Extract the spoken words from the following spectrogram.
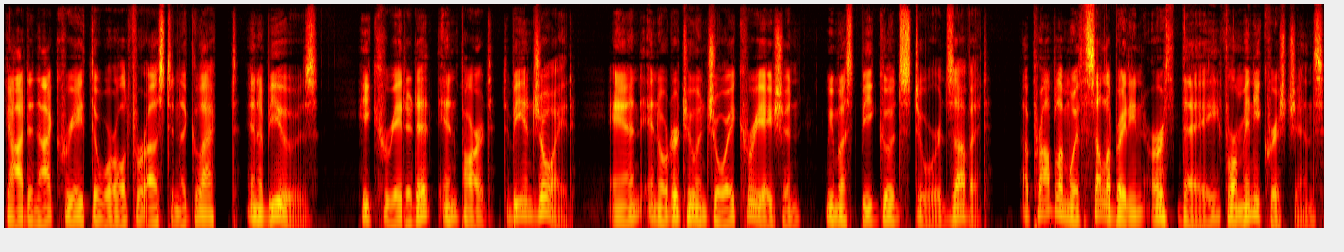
God did not create the world for us to neglect and abuse. He created it, in part, to be enjoyed, and in order to enjoy creation, we must be good stewards of it. A problem with celebrating Earth Day for many Christians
